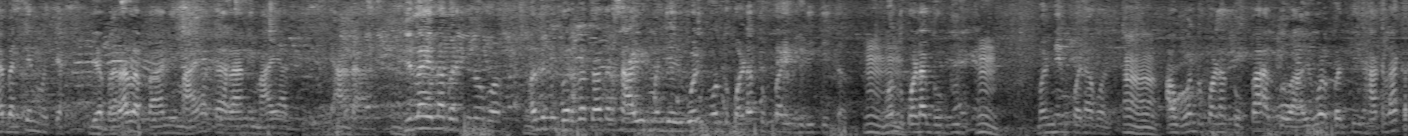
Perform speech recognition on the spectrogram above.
ಆ ಬರ್ತೀನಿ ಮುಖ್ಯ ಏ ಬರಲ್ಲಪ್ಪ ನೀ ಮಾಯಾಕಾರ ನೀ ಮಾಯ ಯಾರ? ಇಲ್ಲ ಇಲ್ಲ ಬರ್ತೀನಿ ಹೋಗು. ಅದು ನೀ ಬರ್ಬೇಕಾದ್ರೆ ಸಾವಿರ ಮಂದಿ ಐಗಳಿಗೆ ಒಂದು ಕೊಡ ತುಪ್ಪ ಹಿಡಿತಿತ್ತ. ಒಂದು ಕೊಡ ದುಡ್ಡು ಹ್ಮ್. ಮಣ್ಣಿನ ಕೊಡಗಳು ಒಂದು ಆ ಒಂದು ಕೊಡ ತುಪ್ಪ ಅದು ಐಗಳು ಬಂತಿಗೆ ಹಾಕ್ಲಾಕ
